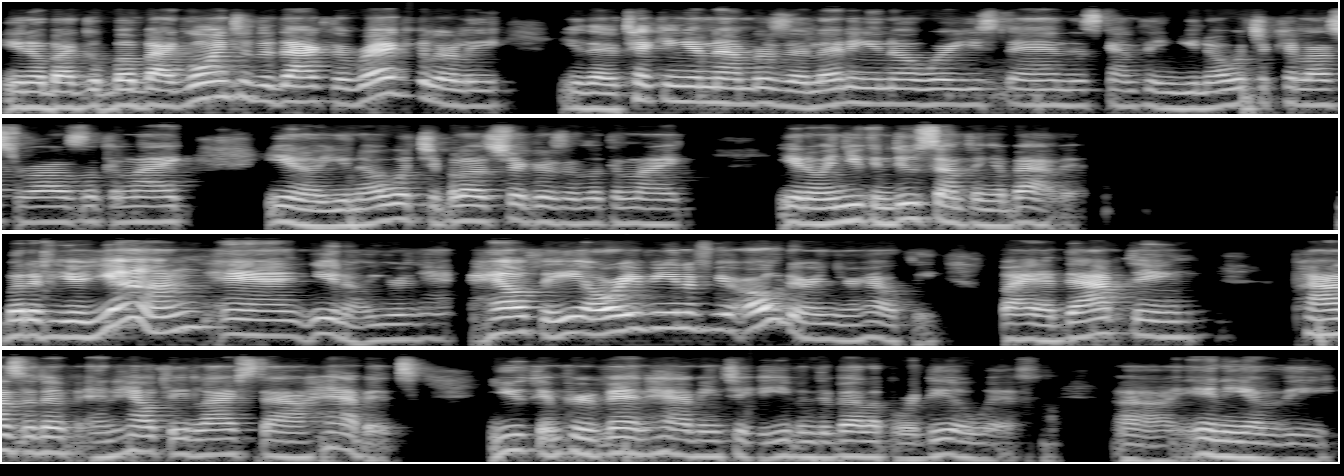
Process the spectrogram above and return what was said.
You know by but by going to the doctor regularly you they're taking your numbers they're letting you know where you stand this kind of thing. You know what your cholesterol is looking like. You know you know what your blood sugars are looking like you know and you can do something about it. But if you're young and you know you're healthy or even if you're older and you're healthy by adopting positive and healthy lifestyle habits you can prevent having to even develop or deal with uh, any of the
